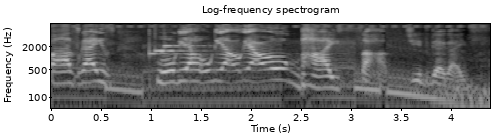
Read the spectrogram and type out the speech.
पास गाइस हो गया हो गया हो गया। ओ भाई साहब जीत गए गाइस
